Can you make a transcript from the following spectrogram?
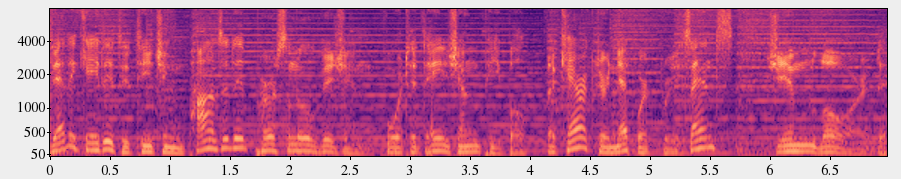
Dedicated to teaching positive personal vision for today's young people, the Character Network presents Jim Lord.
